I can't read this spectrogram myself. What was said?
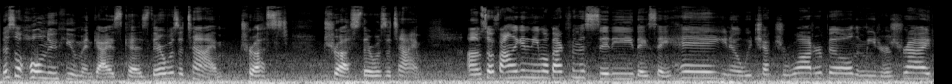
This is a whole new human, guys, because there was a time, trust, trust, there was a time. Um, so I finally get an email back from the city. They say, hey, you know, we checked your water bill. The meter's right.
